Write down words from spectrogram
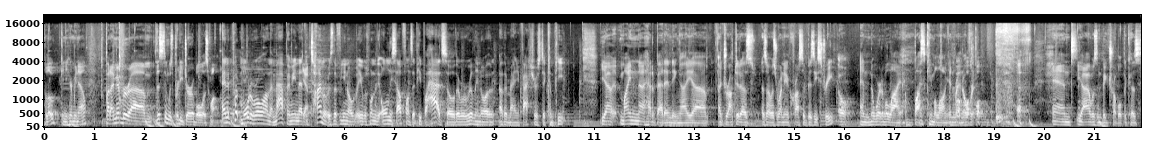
hello, can you hear me now? But I remember um, this thing was pretty durable as well. And it put Motorola on the map. I mean, at yeah. the time, it was the you know it was one of the only cell phones that people had, so there were really no other, other manufacturers to compete. Yeah, mine uh, had a bad ending. I uh, I dropped it as as I was running across a busy street. Oh. And no word of a lie, a bus came along and ran over it. And yeah, I was in big trouble because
